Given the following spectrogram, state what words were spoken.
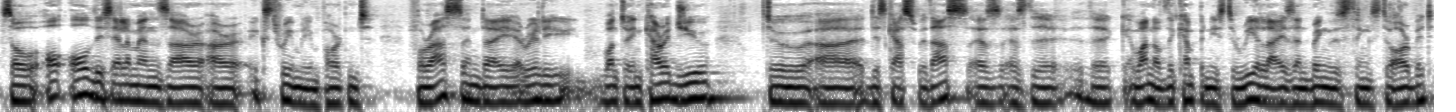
So all, all these elements are are extremely important for us, and I really want to encourage you to uh, discuss with us as, as the, the one of the companies to realize and bring these things to orbit.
